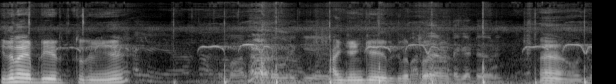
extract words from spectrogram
இதெல்லாம் எப்படி எடுத்துட்டு வருவீங்க? அங்கே எங்கே இருக்கிறப்ப ஆ ஓகே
